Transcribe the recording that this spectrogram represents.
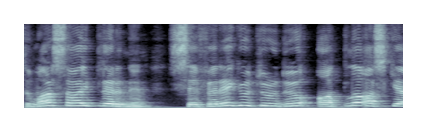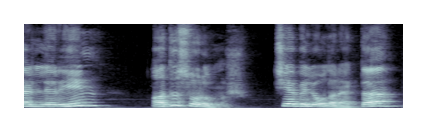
tımar sahiplerinin sefere götürdüğü atlı askerlerin adı sorulmuş. Cebeli olarak da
